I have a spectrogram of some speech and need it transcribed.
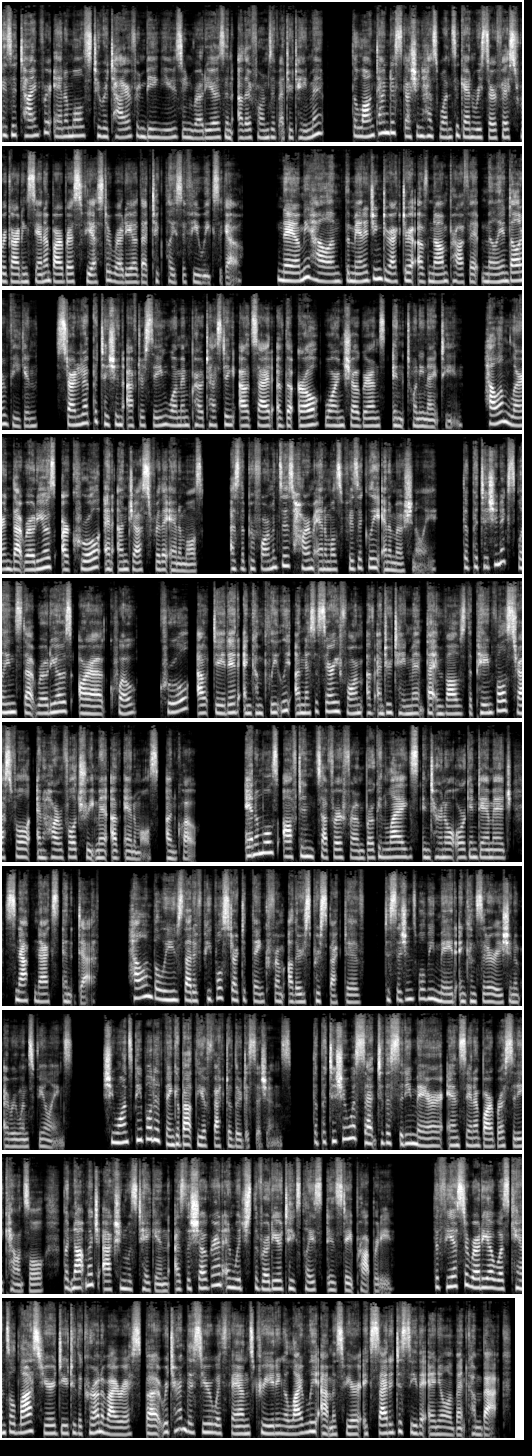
Is it time for animals to retire from being used in rodeos and other forms of entertainment? The longtime discussion has once again resurfaced regarding Santa Barbara's Fiesta Rodeo that took place a few weeks ago. Naomi Hallam, the managing director of nonprofit Million Dollar Vegan, started a petition after seeing women protesting outside of the Earl Warren Showgrounds in 2019. Hallam learned that rodeos are cruel and unjust for the animals, as the performances harm animals physically and emotionally. The petition explains that rodeos are a, quote, cruel, outdated, and completely unnecessary form of entertainment that involves the painful, stressful, and harmful treatment of animals. Unquote. Animals often suffer from broken legs, internal organ damage, snapped necks, and death. Hallam believes that if people start to think from others' perspective, decisions will be made in consideration of everyone's feelings. She wants people to think about the effect of their decisions. The petition was sent to the city mayor and Santa Barbara City Council, but not much action was taken as the showground in which the rodeo takes place is state property. The Fiesta Rodeo was canceled last year due to the coronavirus, but returned this year with fans creating a lively atmosphere excited to see the annual event come back.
